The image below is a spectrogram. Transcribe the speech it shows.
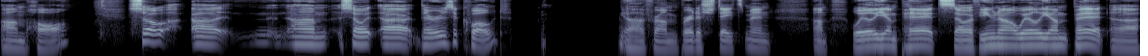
um Hall. So uh um so uh there is a quote uh, from British statesman um, William Pitt. So if you know William Pitt, uh,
